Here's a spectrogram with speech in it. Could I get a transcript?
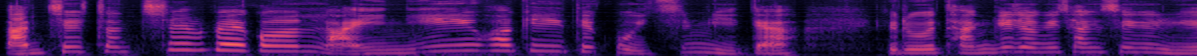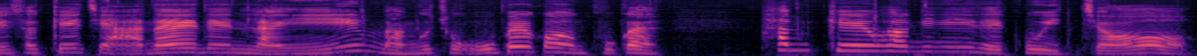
17,700원 라인이 확인이 되고 있습니다. 그리고 단기적인 상승을 위해서 깨지 않아야 되는 라인 19,500원 구간 함께 확인이 되고 있죠.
